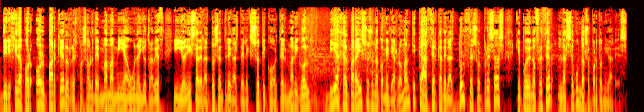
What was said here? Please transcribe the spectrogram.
Dirigida por Ol Parker, el responsable de Mamma Mía una y otra vez y guionista de las dos entregas del exótico Hotel Marigold, Viaje al Paraíso es una comedia romántica acerca de las dulces sorpresas que pueden ofrecer las segundas oportunidades.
